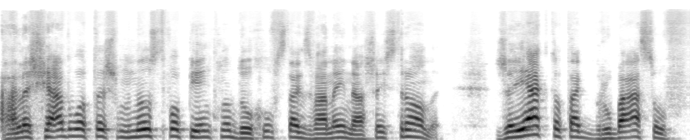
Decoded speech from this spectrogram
ale siadło też mnóstwo pięknoduchów z tak zwanej naszej strony. Że jak to tak grubasów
